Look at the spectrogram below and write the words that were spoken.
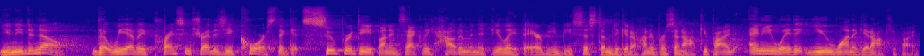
you need to know that we have a pricing strategy course that gets super deep on exactly how to manipulate the Airbnb system to get 100% occupied any way that you want to get occupied.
